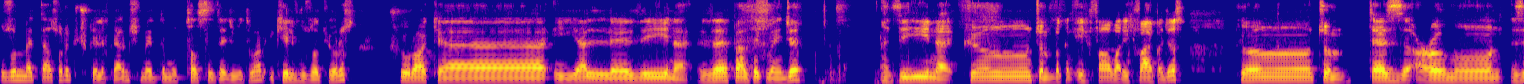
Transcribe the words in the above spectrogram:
Uzun metten sonra küçük elif gelmiş. Medde muttasıl tecvidi var. İki elif uzatıyoruz. Şurakâiyellezîne. Z peltekleyince zine kuntum. Bakın ihfa var. İhfa yapacağız. Kuntum tez'umun. Z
